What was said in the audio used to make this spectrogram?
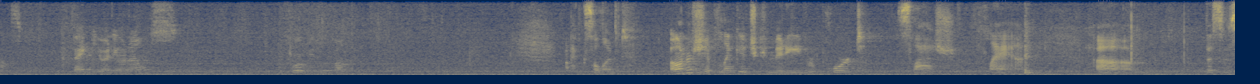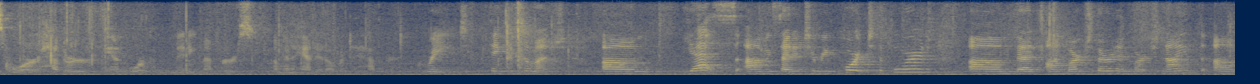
Awesome. Thank you. Anyone else? Before we move on? Excellent. Ownership Linkage Committee Report slash Plan. Um, This is for Heather and or committee members. I'm going to hand it over to. Great, thank you so much. Um, Yes, I'm excited to report to the board um, that on March 3rd and March 9th, um,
